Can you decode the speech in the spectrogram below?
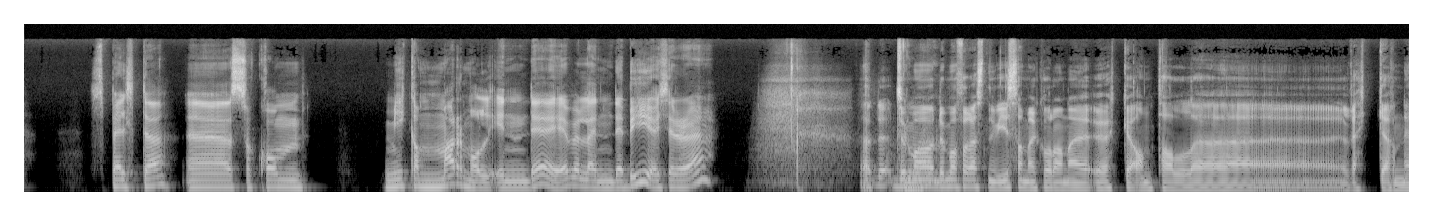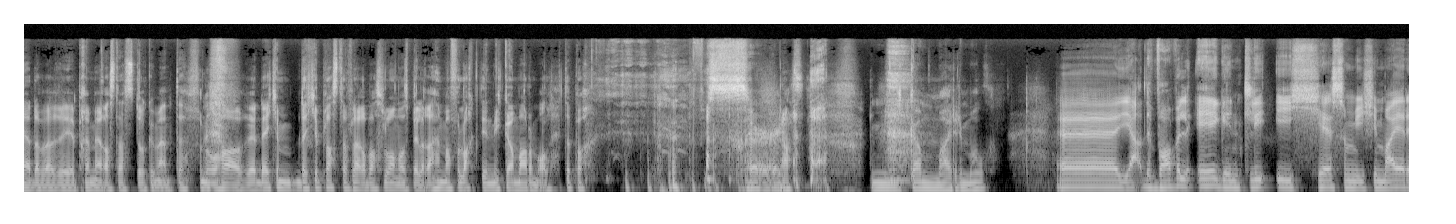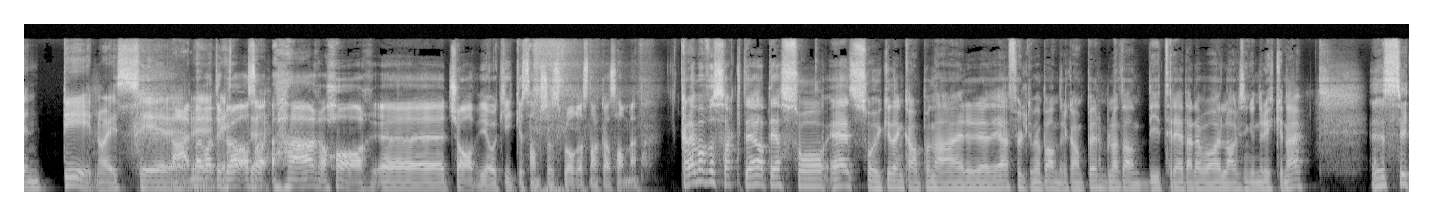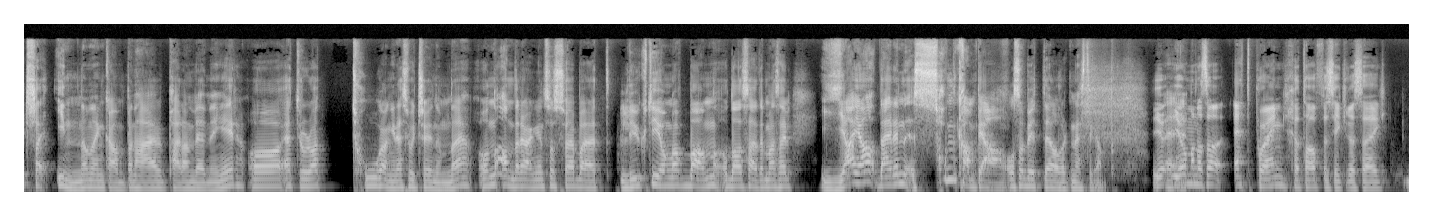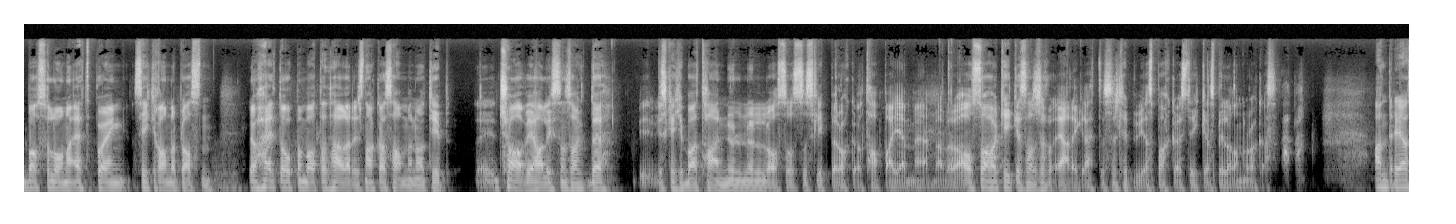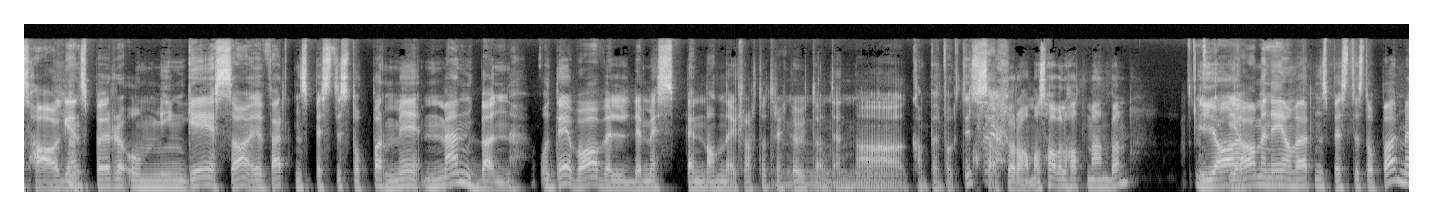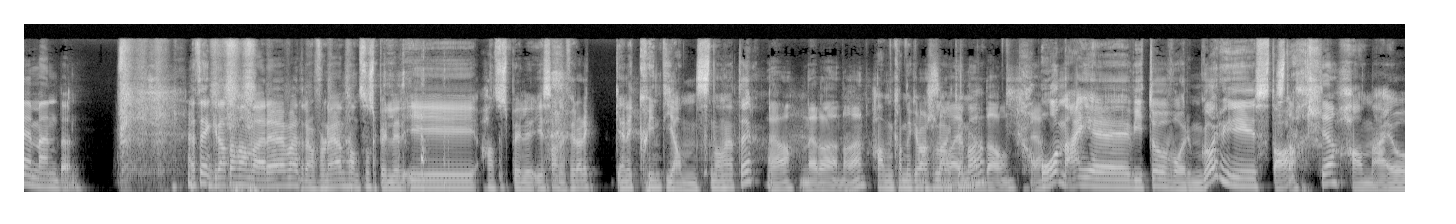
spilte. uh, Så kom Mika Marmol inn. Det er vel en debut, er ikke det det? Ja, du, du, må, du må forresten vise meg hvordan jeg øker antall uh, rekker nedover i Premieras Stats-dokumentet. For nå har, det, er ikke, det er ikke plass til flere Barcelona-spillere. Jeg må få lagt inn Mika Marmol etterpå. Søren, altså. Mika Marmol. Uh, ja, det var vel egentlig ikke så mye mer enn det, når jeg ser Nei, men vet du hva? Altså, her har uh, Xavi og Kike Sanchez Flores snakka sammen. Kan jeg bare få sagt det, at jeg så, jeg så ikke den kampen her, jeg fulgte med på andre kamper, annet de tre der det var lag som kunne rykke ned. Jeg switcha innom den kampen her et par anledninger, og jeg tror det var to ganger jeg switcha innom det. Og den andre gangen så, så jeg bare et Luke de Jong opp banen, og da sa jeg til meg selv ja ja, det er en sånn kamp, ja! Og så bytte jeg over til neste kamp. Jo, jo, men altså, Ett poeng, Retafe sikrer seg. Barcelona ett poeng, sikrer andreplassen. Det er helt åpenbart at her har de snakka sammen. og typ, Xavi har liksom sagt det, vi skal ikke bare ta en 0-0 og så, så slipper dere å tape hjemme. Og så har Kikki sagt ja, det er greit, så slipper vi å sparke i stykker spillerne deres. Andreas Hagen spør om Mingesa er verdens beste stopper med manbun. Og det var vel det mest spennende jeg klarte å trekke ut av denne kampen, faktisk. Sergio Ramos har vel hatt manbun? Ja, Ja, men er han verdens beste stopper med manbun? Jeg tenker at han der, Hva heter han for noe igjen? Han som spiller i, han som spiller i Sandefjord, er det, er det Quint Jansen han heter? Ja, Nederlenderen. Han kan ikke være så langt unna. Å nei, eh, Vito Wormgård i Start. Start, ja. Han er jo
